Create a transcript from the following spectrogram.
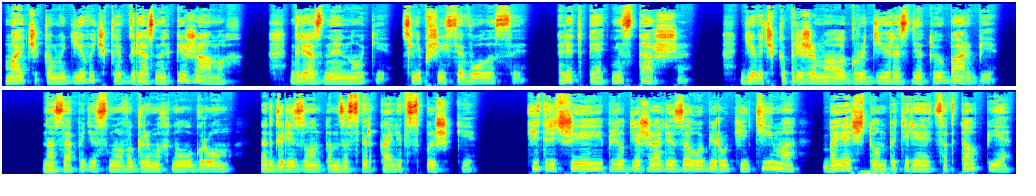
мальчиком и девочкой в грязных пижамах. Грязные ноги, слипшиеся волосы, лет пять не старше. Девочка прижимала к груди раздетую Барби. На западе снова громыхнул гром, над горизонтом засверкали вспышки. Китридж и Эйприл держали за обе руки Тима, боясь, что он потеряется в толпе.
